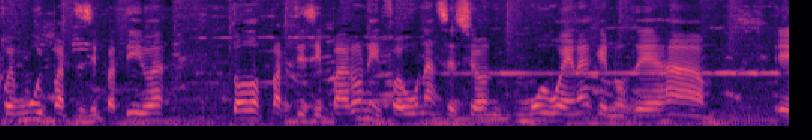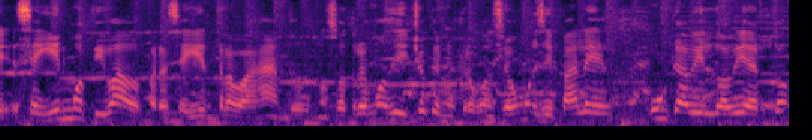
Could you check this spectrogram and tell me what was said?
fue muy participativa, todos participaron y fue una sesión muy buena que nos deja eh, seguir motivados para seguir trabajando. Nosotros hemos dicho que nuestro Consejo Municipal es un cabildo abierto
